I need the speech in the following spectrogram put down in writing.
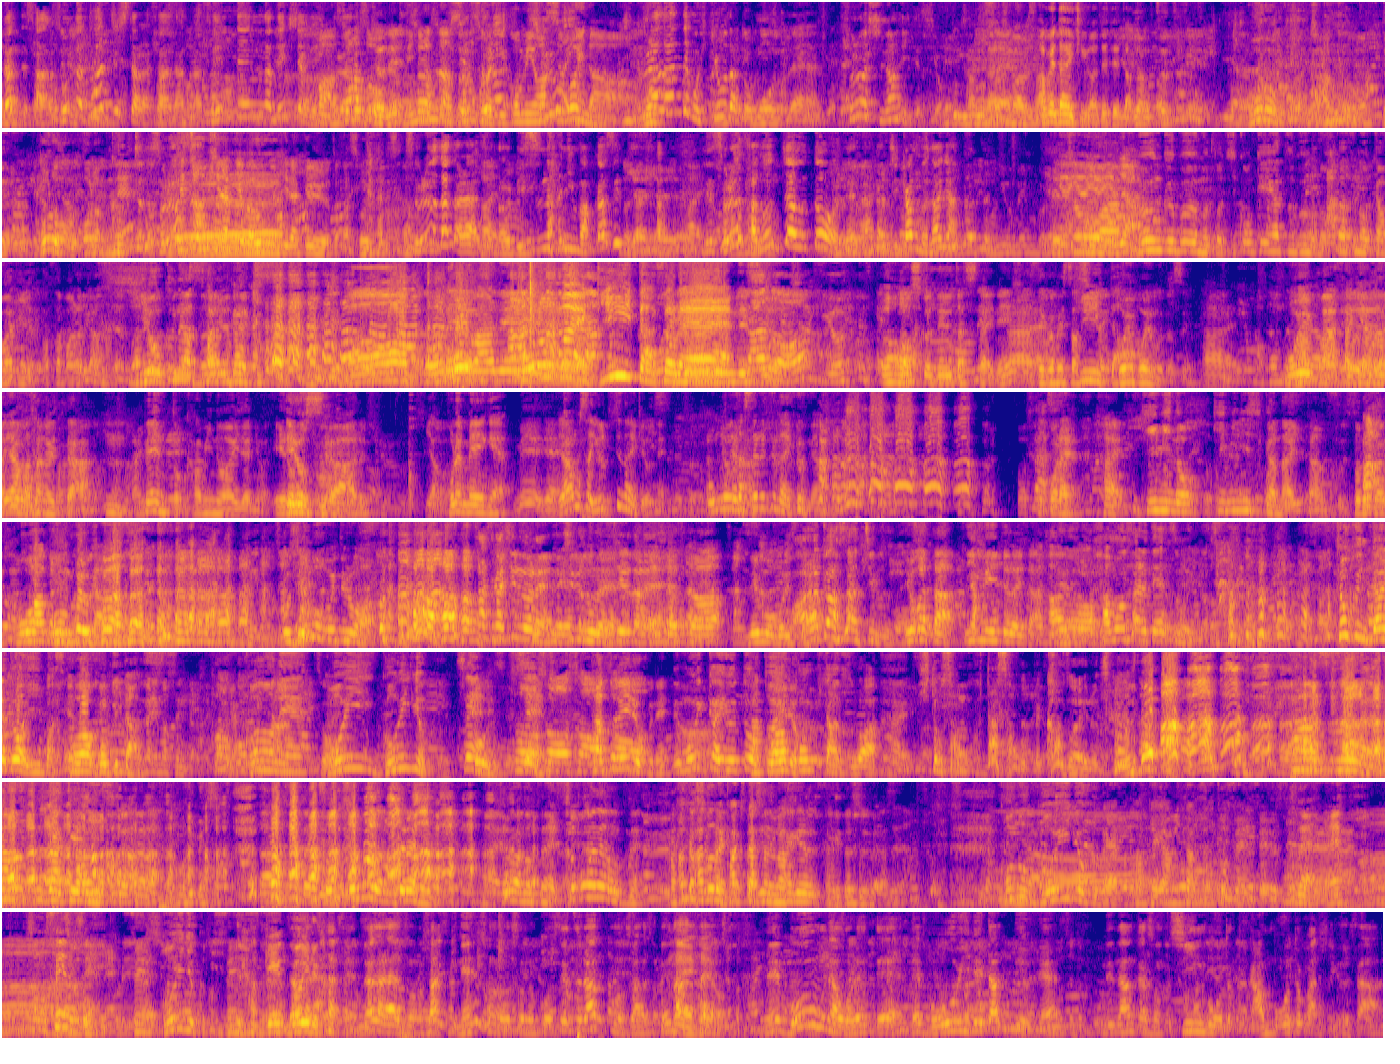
だってさそんなタッチしたらさなんか宣伝ができちゃうじゃんまあそりゃそうね。みんなその書き込みはすごいな。いくらなんでも卑怯だと思うのでそれはしないですよ。安倍大輝が出てたってこと語録がちゃんと載ってる。語録語録ちょっとそれは手帳を開けば運が開けるよとかそういうことですかそれはだから、そのリスナーに任せてさ、でそれを辿っちゃうと、ね、なんか時間無駄じゃん。手帳は文具ブームと自己啓発ブームの2つの川に挟まれた肥沃な三ああここれはね。この前聞いたそれ。ですよ。もしくはデルタ地帯ね。手紙さ聞いたボエボエムですよはい。まあさっきあの山さんが言った、ペンと紙の間にはエエロロスがスがある。いやこれ名言。名言。山本さん言ってないけどね。思い出されてないけどねそしてこれはい。君の君にしかないタンス。それがコアコンプがお全部覚えてるわ。さすがチルドレン。チルドレン。よかった。全部覚えてた。荒川さんチルドよかった。いい名いただいた。あの破門されたやつもいます。特に誰とは言いません。コアコンピターこのね語彙語彙力。そうです。よそうそうそう。例え力ね。でもう一回言うとコアコンピタンスは一竿二竿って数えるっていう。ね タンスタンスだけにそれまで載ってないと思いますそれは載ってないですそこまでは載ってない。後で書き足してみますこの語彙力がやっぱ達彦先生ですね。そうやね。そのセンスやね。せ語彙力のセンス言語彙力。だからそのさっきねそのその骨折ラップもさそれなんだよ、ねボーンが折れてね棒を入れたっていうね。でなんかその辛抱とか願望とかっていうさ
